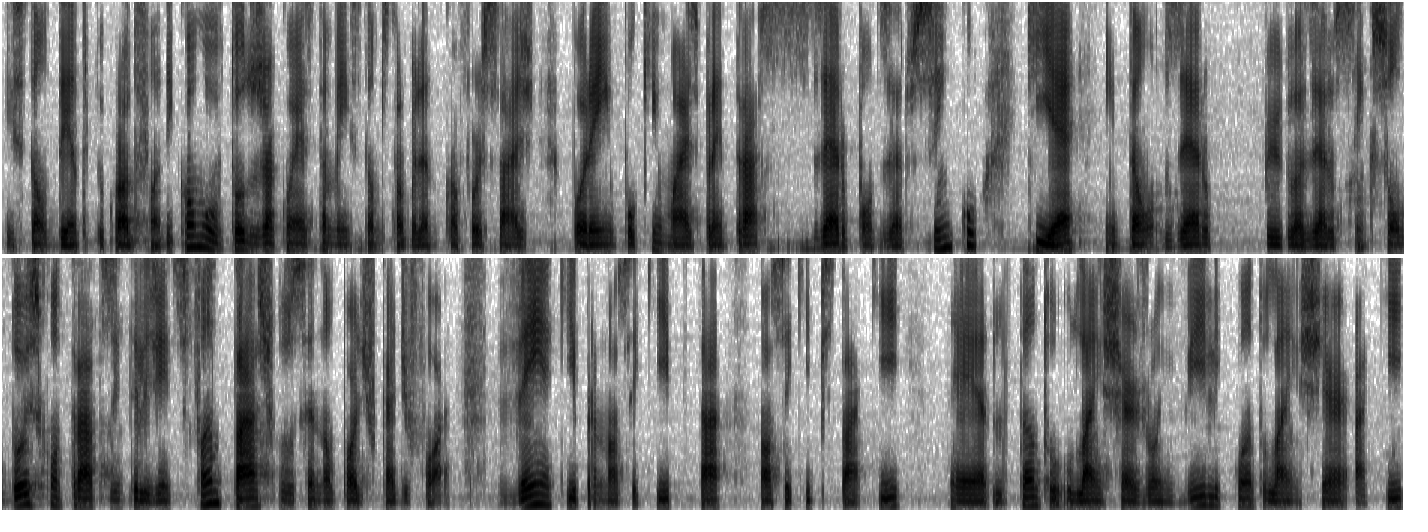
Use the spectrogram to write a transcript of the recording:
estão dentro do crowdfunding. Como todos já conhecem, também estamos trabalhando com a Forsage, porém um pouquinho mais para entrar 0.05, que é então 0.05. São dois contratos inteligentes fantásticos, você não pode ficar de fora. Vem aqui para nossa equipe, tá? Nossa equipe está aqui, é, tanto o Lineshare Joinville quanto o Lineshare aqui.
